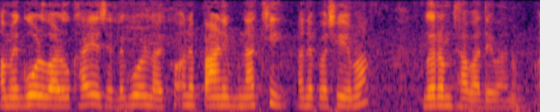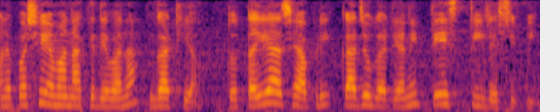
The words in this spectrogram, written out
અમે ગોળવાળું ખાઈએ છીએ એટલે ગોળ નાખ્યો અને પાણી નાખી અને પછી એમાં ગરમ થવા દેવાનું. અને પછી એમાં નાખી દેવાના ગાંઠિયા. તો તૈયાર છે આપણી કાજુ ગાંઠિયાની ટેસ્ટી રેસીપી.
